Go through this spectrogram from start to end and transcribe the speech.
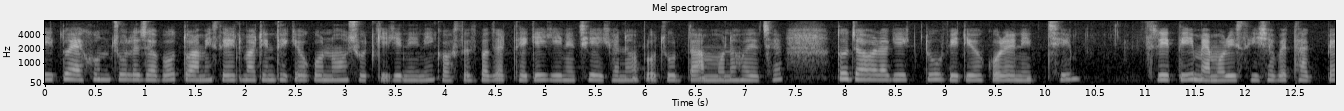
এই তো এখন চলে যাব। তো আমি সেন্ট মার্টিন থেকেও কোনো সুটকি কিনিনি, কক্সেস বাজার থেকেই কিনেছি। এখানেও প্রচুর দাম মনে হয়েছে। তো যাওয়ার আগে একটু ভিডিও করে নিচ্ছি। স্মৃতি মেমোরিজ হিসেবে থাকবে।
